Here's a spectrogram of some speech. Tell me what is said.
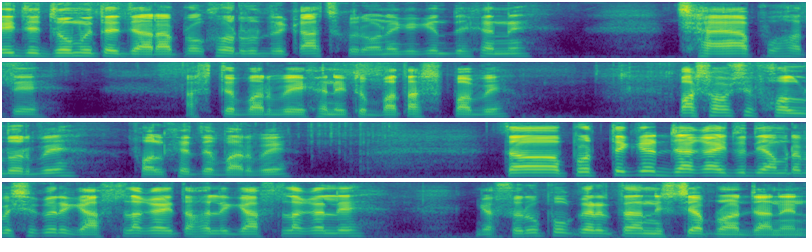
এই যে জমিতে যারা প্রখর রোদের কাজ করে, অনেকে কিন্তু এখানে ছায়া পোহাতে আসতে পারবে, এখানে একটু বাতাস পাবে। পাশাপাশি ফল ধরবে, ফল খেতে পারবে। তো প্রত্যেকের জায়গায় যদি আমরা বেশি করে গাছ লাগাই, তাহলে গাছ লাগালে গাছের উপকারিতা নিশ্চয়ই আপনারা জানেন।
